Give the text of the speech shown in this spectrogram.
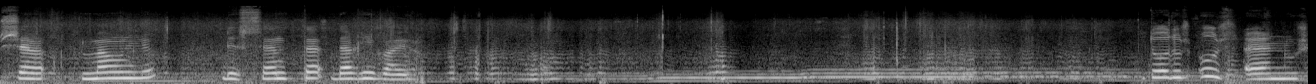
chamam-lhe de Santa da Ribeira. Todos os anos,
